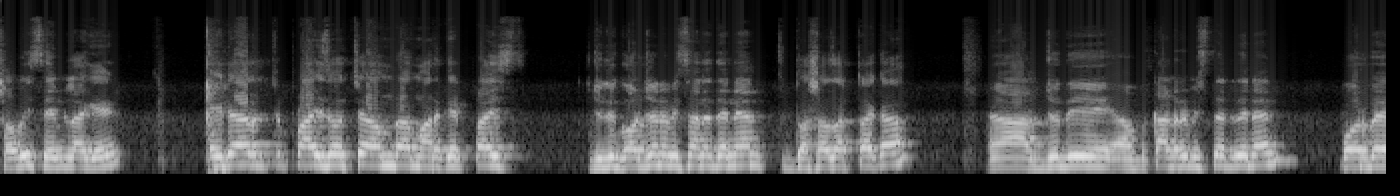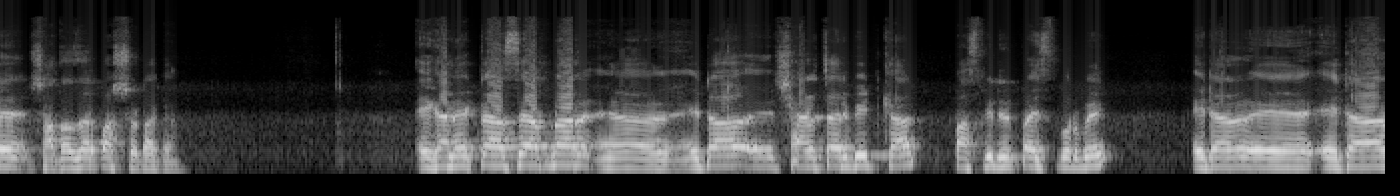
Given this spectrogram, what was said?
সবই সেম লাগে। এটার প্রাইস হচ্ছে আমরা মার্কেট প্রাইস যদি গর্জনের বিছানা দিয়ে নেন দশ হাজার টাকা, আর যদি কাঠের বিছানা দিয়ে নেন পড়বে সাত হাজার পাঁচশো টাকা। এখানে একটা আছে আপনার এটা সাড়ে চার ফিট খাট, পাঁচ ফিটের প্রাইস পড়বে। এটার এটার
